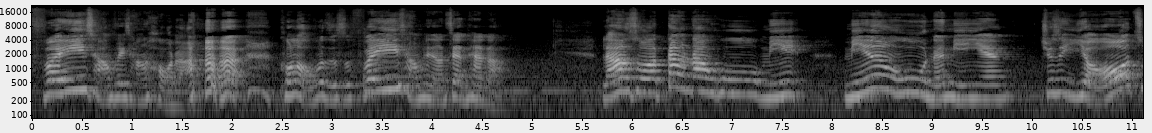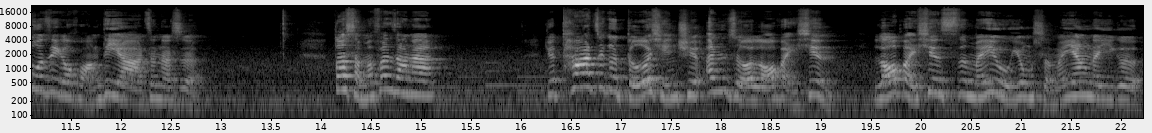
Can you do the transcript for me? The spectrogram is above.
非常非常好的，孔老夫子是非常非常赞叹的。然后说：“荡荡乎民，民无能民焉。”就是尧做这个皇帝啊，真的是到什么份上呢？就他这个德行去恩泽老百姓，老百姓是没有用什么样的一个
